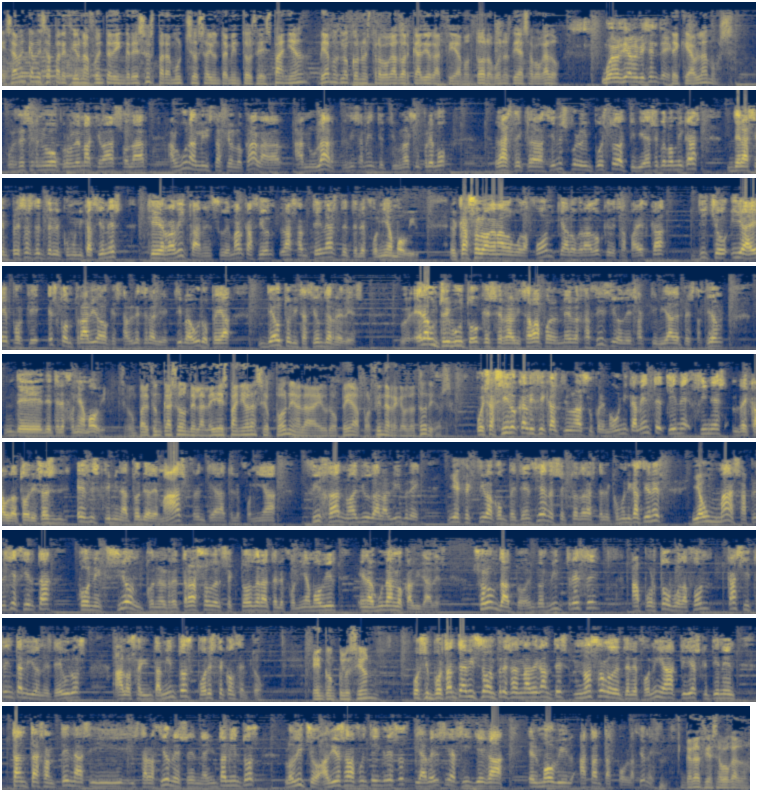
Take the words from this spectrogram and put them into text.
¿Y saben que ha desaparecido una fuente de ingresos para muchos ayuntamientos de España? Veámoslo con nuestro abogado Arcadio García Montoro. Buenos días, abogado. Buenos días, Luis Vicente. ¿De qué hablamos? Pues de ese nuevo problema que va a asolar alguna administración local, a anular precisamente el Tribunal Supremo las declaraciones por el impuesto de actividades económicas de las empresas de telecomunicaciones que erradican en su demarcación las antenas de telefonía móvil. El caso lo ha ganado Vodafone, que ha logrado que desaparezca dicho IAE porque es contrario a lo que establece la Directiva Europea de Autorización de Redes. Era un tributo que se realizaba por el mero ejercicio de esa actividad de prestación de, de, telefonía móvil. Según parece un caso donde la ley española se opone a la europea por fines recaudatorios. Pues así lo califica el Tribunal Supremo. Únicamente tiene fines recaudatorios. Es, es discriminatorio además frente a la telefonía fija, no ayuda a la libre y efectiva competencia en el sector de las telecomunicaciones y aún más aprecia cierta conexión con el retraso del sector de la telefonía móvil en algunas localidades. Solo un dato, en 2013 aportó Vodafone casi 30 millones de euros a los ayuntamientos por este concepto. En conclusión. Pues importante aviso a empresas navegantes, no solo de telefonía, aquellas que tienen tantas antenas y instalaciones en ayuntamientos, lo dicho, adiós a la fuente de ingresos y a ver si así llega el móvil a tantas poblaciones. Gracias, abogado.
